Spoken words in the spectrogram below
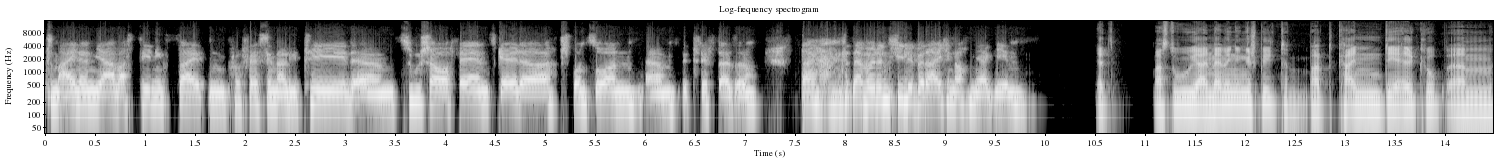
Zum einen ja, was Trainingszeiten, Professionalität, ähm, Zuschauer, Fans, Gelder, Sponsoren ähm, betrifft. Also da, da würden viele Bereiche noch mehr gehen. Jetzt hast du ja in Memmingen gespielt, hat keinen DL-Club. Ähm,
